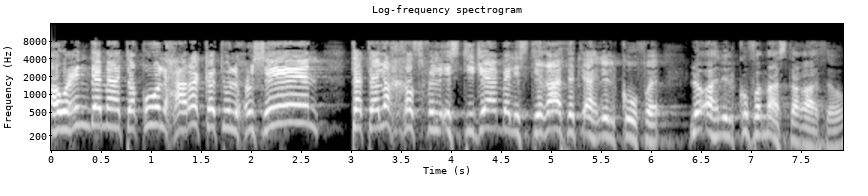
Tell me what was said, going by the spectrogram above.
أو عندما تقول حركة الحسين تتلخص في الاستجابة لاستغاثة أهل الكوفة. لو أهل الكوفة ما استغاثوا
